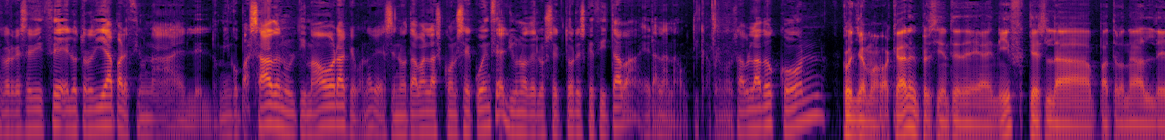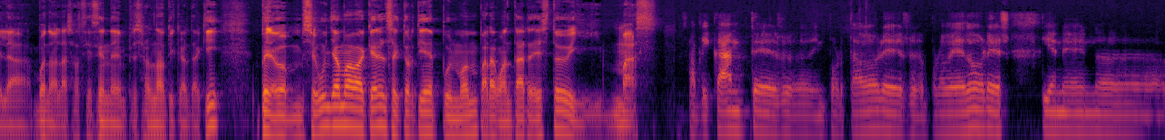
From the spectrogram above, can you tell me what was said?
Porque se dice, el otro día apareció una, el, domingo pasado, en última hora, que bueno, que se notaban las consecuencias y uno de los sectores que citaba era la náutica. Pero hemos hablado con... Con Jaume Bacar, el presidente de AENIF, que es la patronal de la, bueno, la Asociación de Empresas Náuticas de aquí. Pero según llamaba que el sector tiene pulmón para aguantar esto y más. Fabricantes, eh, importadores, eh, proveedores tienen eh,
